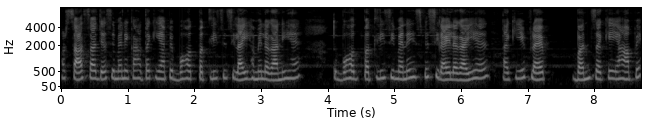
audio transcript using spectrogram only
और साथ साथ जैसे मैंने कहा था कि यहाँ पे बहुत पतली सी सिलाई हमें लगानी है तो बहुत पतली सी मैंने इस पर सिलाई लगाई है ताकि ये फ्लैप बन सके यहाँ पे।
